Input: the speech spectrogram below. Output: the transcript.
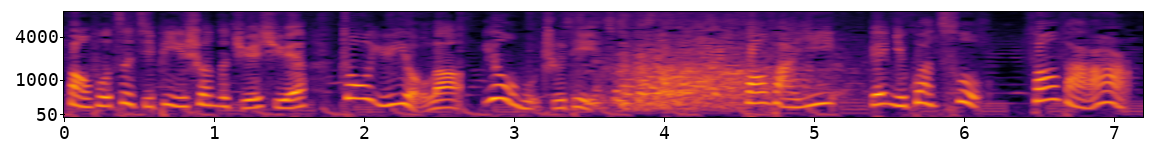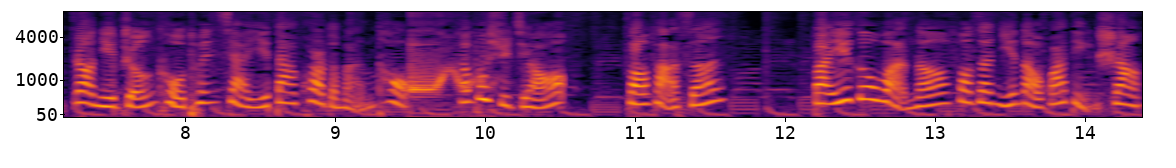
仿佛自己毕生的绝学终于有了用武之地。方法一，给你灌醋；方法二，让你整口吞下一大块的馒头，还不许嚼；方法三，把一个碗呢放在你脑瓜顶上，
